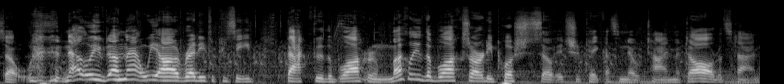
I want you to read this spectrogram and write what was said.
So, now that we've done that, we are ready to proceed back through the block room. Luckily, the blocks already pushed, so it should take us no time at all this time.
